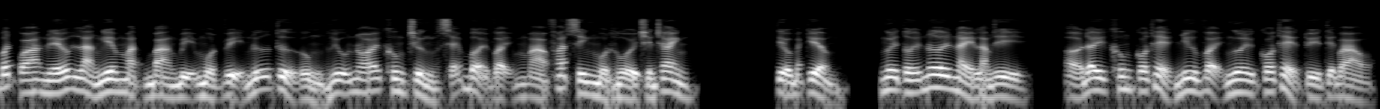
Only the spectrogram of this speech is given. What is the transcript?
Bất quá nếu là nghiêm mặt bàng bị một vị nữ tử ủng hữu nói không chừng sẽ bởi vậy mà phát sinh một hồi chiến tranh. Tiểu bạch kiểm, ngươi tới nơi này làm gì? Ở đây không có thể như vậy, ngươi có thể tùy tiện vào,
